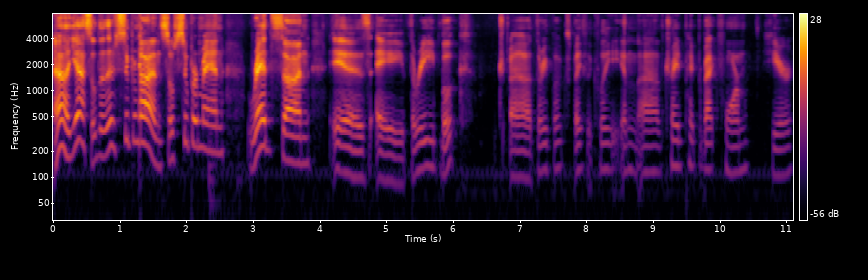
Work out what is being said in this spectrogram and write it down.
Uh yeah, so there's Superman. So Superman Red Sun is a three book uh, three books basically in uh, trade paperback form here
